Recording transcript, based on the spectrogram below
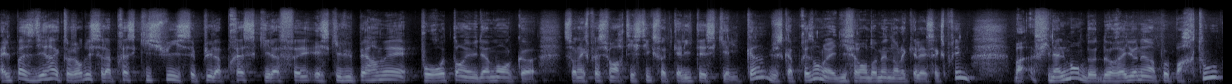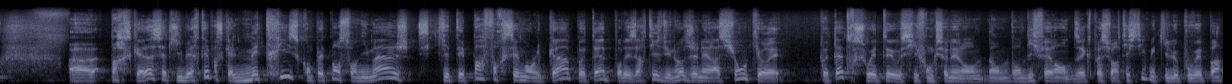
elle passe direct. Aujourd'hui, c'est la presse qui suit, c'est plus la presse qui l'a fait, et ce qui lui permet, pour autant évidemment que son expression artistique soit de qualité, ce qui est le cas jusqu'à présent dans les différents domaines dans lesquels elle s'exprime, bah, finalement de, rayonner un peu partout. Euh, parce qu'elle a cette liberté, parce qu'elle maîtrise complètement son image, ce qui n'était pas forcément le cas peut-être pour des artistes d'une autre génération qui auraient peut-être souhaité aussi fonctionner dans, différentes expressions artistiques, mais qui ne le pouvaient pas.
